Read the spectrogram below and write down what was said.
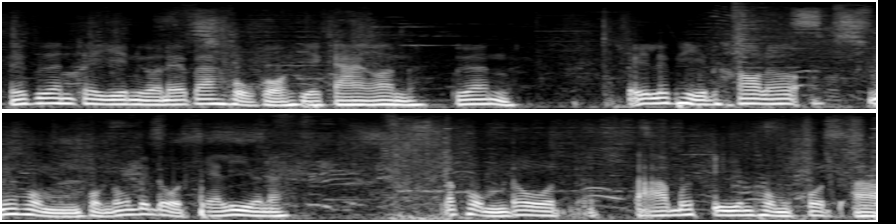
เฮ้ยเพื่อนใจเย็นก่อนได้ป่ะผมขอเคลียร์กลางก่อนนะเพื่อนเฮ้ยแล้วพีนเข้าแล้วนี่ผมผมต้องไปโดดแครี่อยู่นะแล้วผมโดดตาเบอร์ตีมผมกดอ่า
